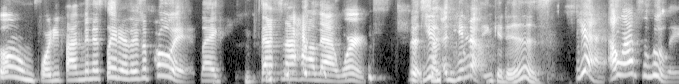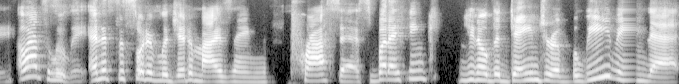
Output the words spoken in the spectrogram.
boom, 45 minutes later there's a poet. Like that's not how that works. But you people know. think it is. Yeah. Oh, absolutely. Oh, absolutely. And it's this sort of legitimizing process. But I think, you know, the danger of believing that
